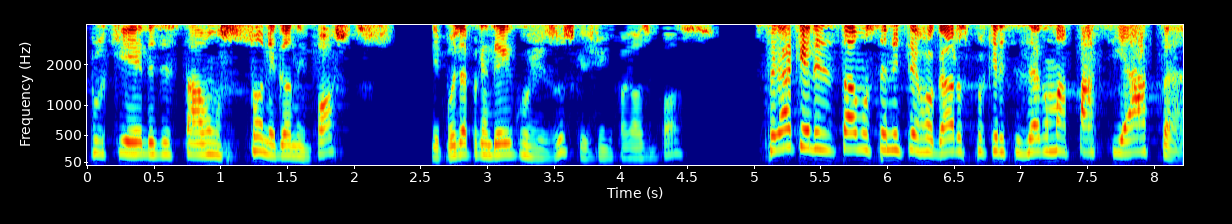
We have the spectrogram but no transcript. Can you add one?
porque eles estavam sonegando impostos? Depois de aprenderem com Jesus que eles tinham que pagar os impostos? Será que eles estavam sendo interrogados porque eles fizeram uma passeata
